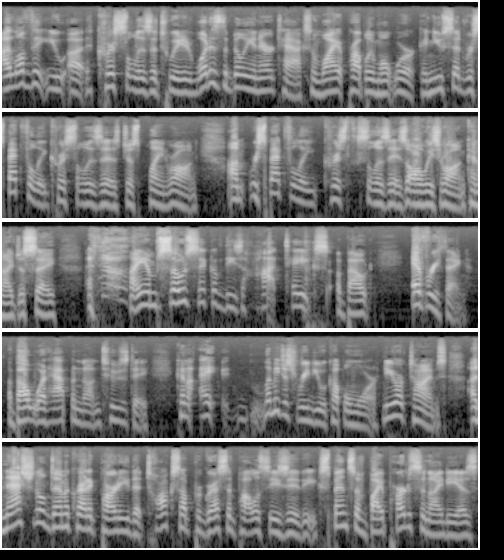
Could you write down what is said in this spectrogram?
I love that you, uh, Chris Cillizza tweeted, "What is the billionaire tax and why it probably won't work?" And you said respectfully, Chris Cillizza is just plain wrong. Um, respectfully, Chris Cillizza is always wrong. Can I just say? I am so sick of these hot takes about everything about what happened on Tuesday. Can I let me just read you a couple more. New York Times: A national Democratic Party that talks up progressive policies at the expense of bipartisan ideas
